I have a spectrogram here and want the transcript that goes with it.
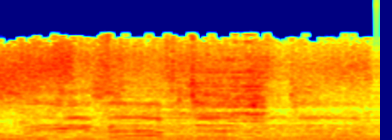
wave after.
